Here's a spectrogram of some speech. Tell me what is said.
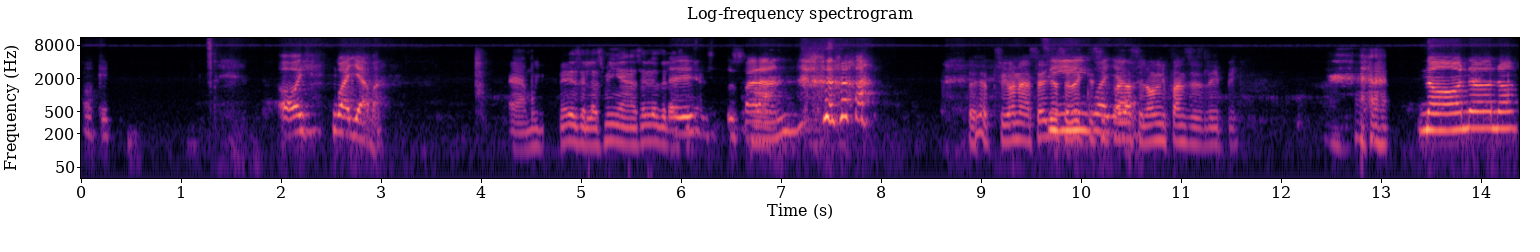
Ok. Hoy, guayaba. Ah, muy eres de las mías, eres de las mías. Disculparán. Decepcionas, ella ¿eh? se ve que si fueras el OnlyFans de Sleepy. no, no, no.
